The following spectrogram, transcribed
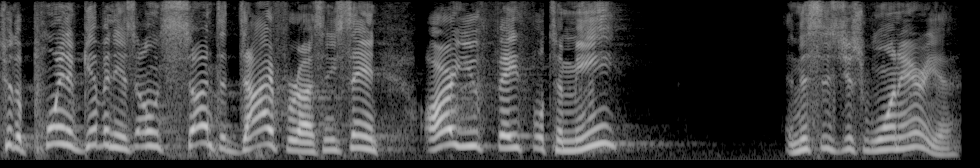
to the point of giving his own son to die for us. And he's saying, Are you faithful to me? And this is just one area.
